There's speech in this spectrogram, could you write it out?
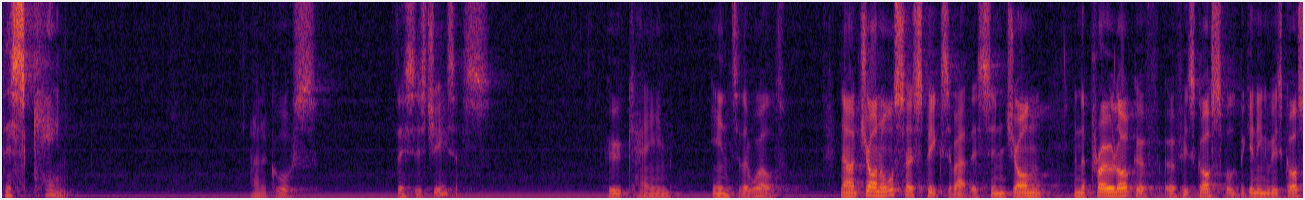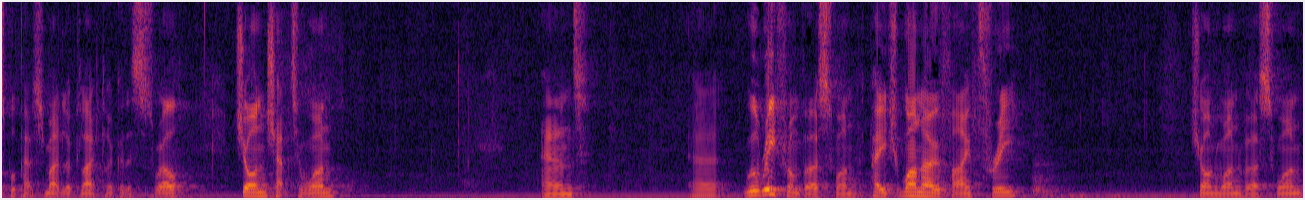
this King. And of course, this is Jesus who came into the world. Now, John also speaks about this in John in the prologue of, of his gospel, the beginning of his gospel. Perhaps you might look like look at this as well. John chapter 1. And uh, we'll read from verse 1, page 1053. John 1, verse 1.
